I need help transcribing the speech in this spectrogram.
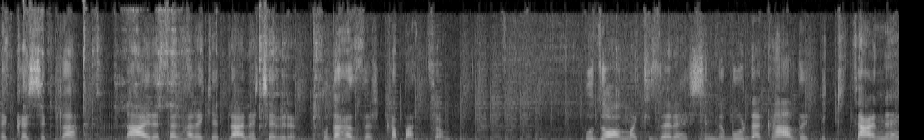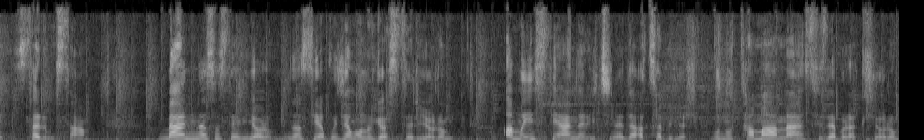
Ve kaşıkla dairesel hareketlerle çevirin. Bu da hazır. Kapattım. Bu da olmak üzere. Şimdi burada kaldı iki tane sarımsağım. Ben nasıl seviyorum, nasıl yapacağım onu gösteriyorum. Ama isteyenler içine de atabilir. Bunu tamamen size bırakıyorum.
